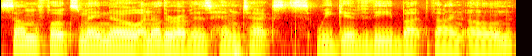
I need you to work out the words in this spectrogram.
Some folks may know another of his hymn texts, We Give Thee But Thine Own,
